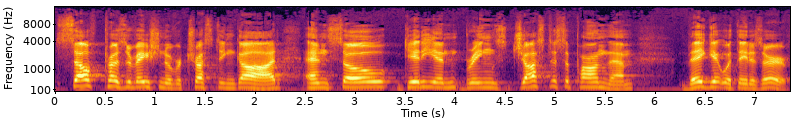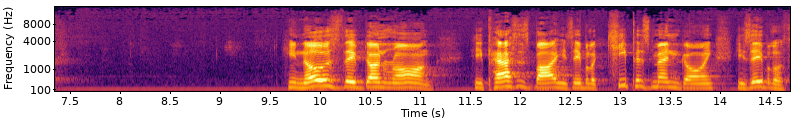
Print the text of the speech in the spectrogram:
self preservation over trusting God, and so Gideon brings justice upon them. They get what they deserve. He knows they've done wrong. He passes by. He's able to keep his men going. He's able to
